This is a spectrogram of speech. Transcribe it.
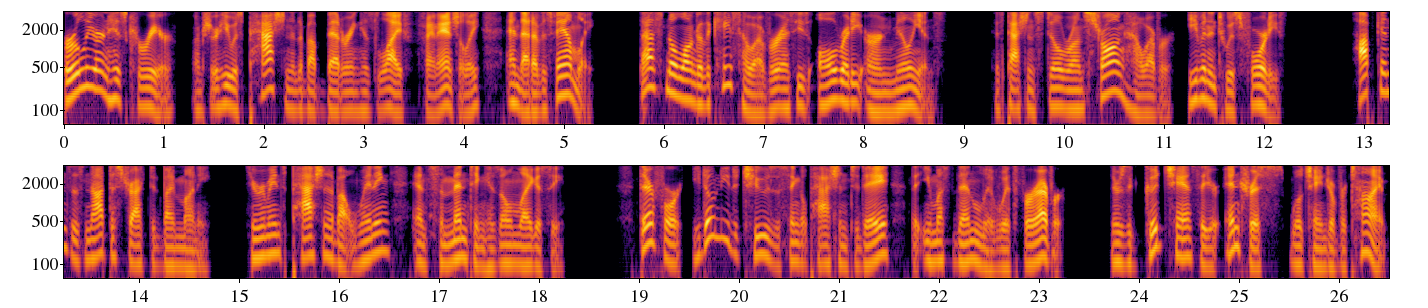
Earlier in his career, I'm sure he was passionate about bettering his life financially and that of his family. That's no longer the case, however, as he's already earned millions. His passion still runs strong, however, even into his 40s. Hopkins is not distracted by money. He remains passionate about winning and cementing his own legacy. Therefore, you don't need to choose a single passion today that you must then live with forever there's a good chance that your interests will change over time.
